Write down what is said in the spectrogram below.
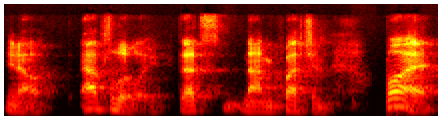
you know, absolutely. That's not in question. But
